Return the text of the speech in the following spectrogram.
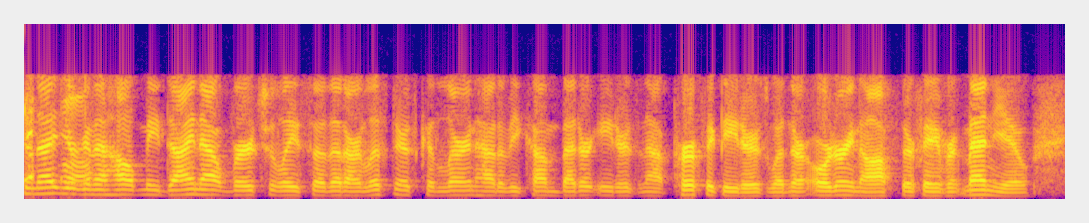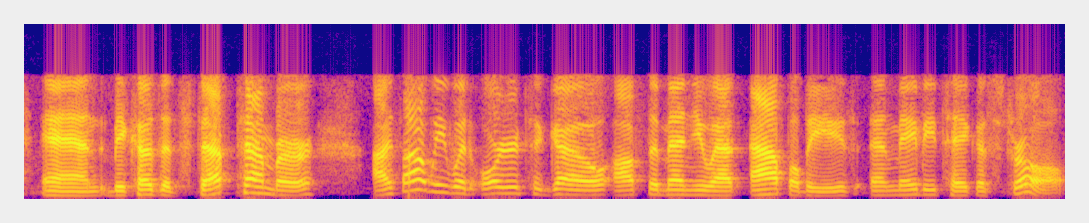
tonight you're going to help me dine out virtually so that our listeners can learn how to become better eaters, not perfect eaters, when they're ordering off their favorite menu. And because it's September, I thought we would order to go off the menu at Applebee's and maybe take a stroll.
